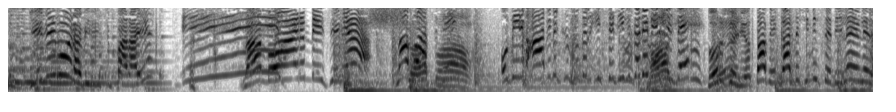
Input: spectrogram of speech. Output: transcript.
Kız gene mi ona verirsin parayı? Ee, Lan boğarım ben seni ha. Yaparsın be? O Doğru söylüyor. Tabii kardeşim istediğiyle evlenir.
